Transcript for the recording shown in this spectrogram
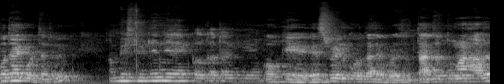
কোথায় করতে তুমি? আমি স্টুডেন্টে কলকাতা গিয়ে। ওকে রেস্টুরেন্ট কলকাতায় করেছ তার জন্য তোমার হাতে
